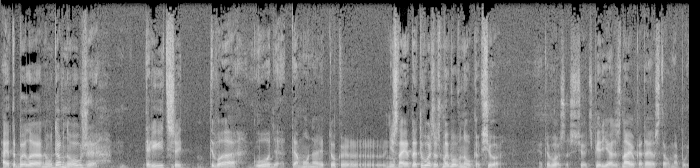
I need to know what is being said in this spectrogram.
а это было, ну, давно уже, 32 года тому, на это только, не знаю, это, это возраст моего внука, все. Это возраст, все. Теперь я знаю, когда я стал на путь.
